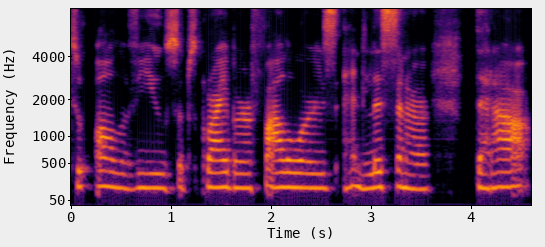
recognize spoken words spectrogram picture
to all of you, subscriber, followers, and listener that are,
